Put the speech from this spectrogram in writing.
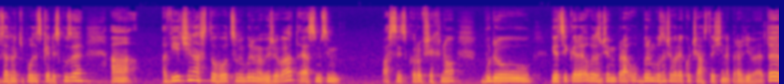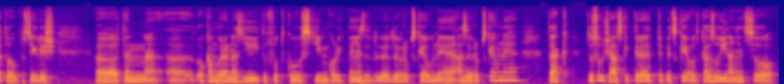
standardní politické diskuze a, a většina z toho, co my budeme ověřovat, a já si myslím, asi skoro všechno, budou věci, které budeme označovat jako částečně nepravdivé. To je to, prostě když eh, ten eh, Okamura nazdílí tu fotku s tím, kolik peněz do, Evropské unie a z Evropské unie, tak to jsou částky, které typicky odkazují na něco,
